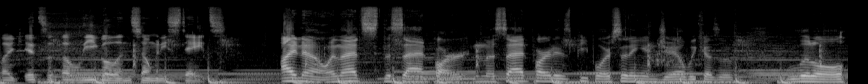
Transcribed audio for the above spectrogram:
like it's illegal in so many states. I know, and that's the sad part. And the sad part is people are sitting in jail because of little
